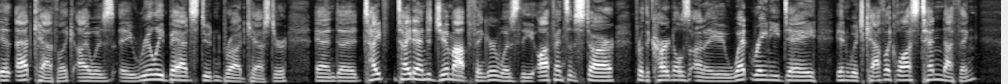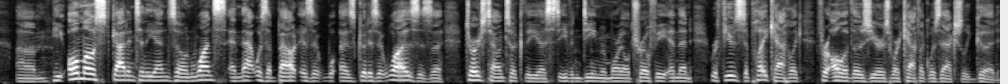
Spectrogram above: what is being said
at Catholic. I was a really bad student broadcaster, and uh, tight tight end Jim Opfinger was the offensive star for the Cardinals on a wet, rainy day in which Catholic lost ten nothing. Um, he almost got into the end zone once, and that was about as it as good as it was. As uh, Georgetown took the uh, Stephen Dean Memorial Trophy, and then refused to play Catholic for all of those years where Catholic was actually good.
